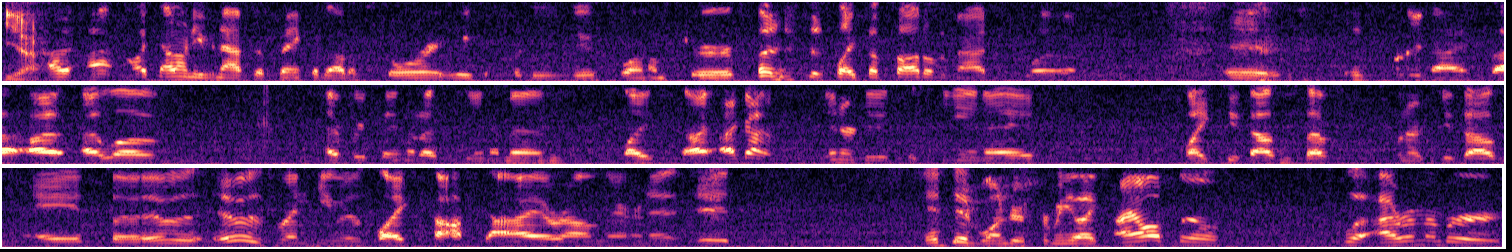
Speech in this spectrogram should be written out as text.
Yeah. I, I, like I don't even have to think about a story. We could produce one, I'm sure. But it's just like the thought of the match alone is, is pretty nice. I, I, I love everything that I've seen him in. Like I, I got introduced to TNA like 2007 or 2008, so it was it was when he was like top guy around there, and it it, it did wonders for me. Like I also. I remember,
